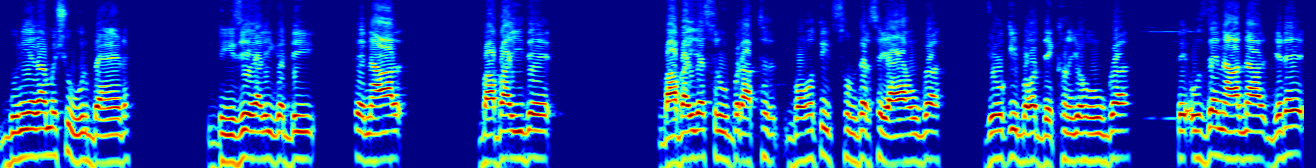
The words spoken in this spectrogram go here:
ਦੁਨੀਆ ਦਾ ਮਸ਼ਹੂਰ ਬੈਂਡ ਡੀਜ਼ੇ ਵਾਲੀ ਗੱਡੀ ਤੇ ਨਾਲ ਬਾਬਾ ਜੀ ਦੇ, ਬਾਬਾ ਜੀ ਦਾ ਸਰੂਪ ਰੱਥ ਬਹੁਤ ਹੀ ਸੁੰਦਰ ਸਜਾਇਆ ਹੋਊਗਾ, ਜੋ ਕਿ ਬਹੁਤ ਦੇਖਣਯੋਗ ਹੋਊਗਾ ਤੇ ਉਸ ਦੇ ਨਾਲ ਨਾਲ ਜਿਹੜੇ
